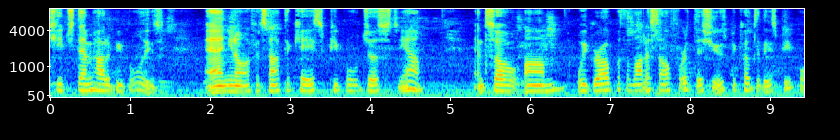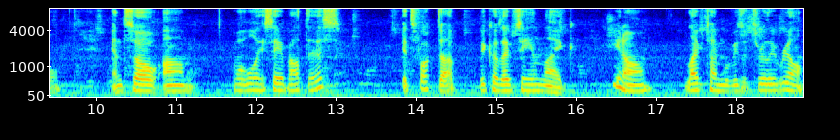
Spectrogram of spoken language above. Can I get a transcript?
teach them how to be bullies. And, you know, if it's not the case, people just, yeah. And so um, we grow up with a lot of self worth issues because of these people. And so, um, what will I say about this? It's fucked up because I've seen, like, you know, Lifetime movies, it's really real.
